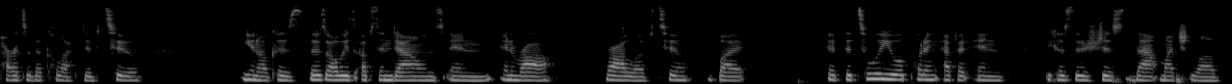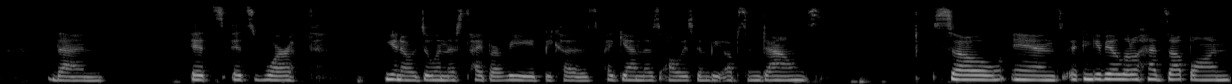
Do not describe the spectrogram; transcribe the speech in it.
parts of the collective too. You know, because there's always ups and downs in, in raw, raw love too. But if the two of you are putting effort in because there's just that much love, then it's it's worth you know, doing this type of read because, again, there's always going to be ups and downs. So, and it can give you a little heads up on,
